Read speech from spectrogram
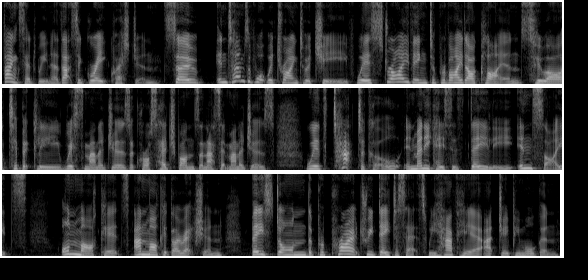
Thanks, Edwina. That's a great question. So, in terms of what we're trying to achieve, we're striving to provide our clients, who are typically risk managers across hedge funds and asset managers, with tactical, in many cases daily, insights on markets and market direction based on the proprietary datasets we have here at JP Morgan.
